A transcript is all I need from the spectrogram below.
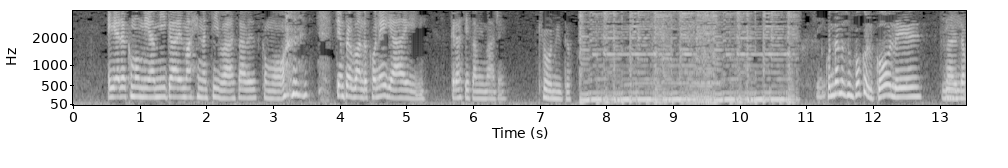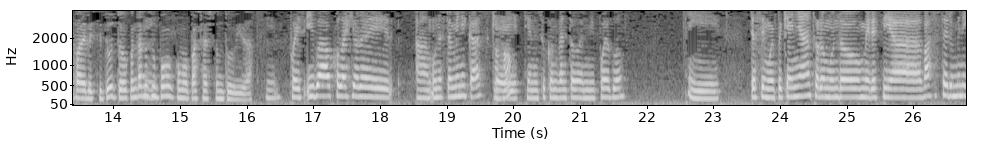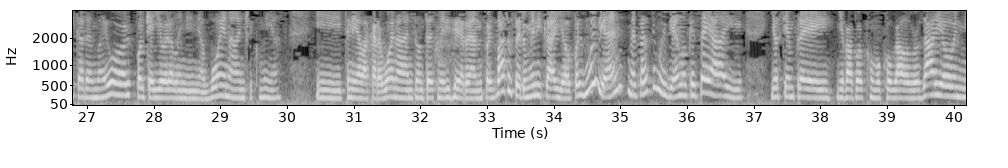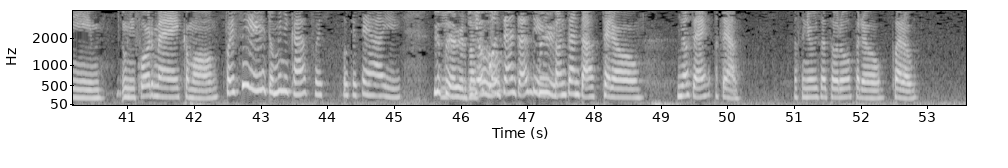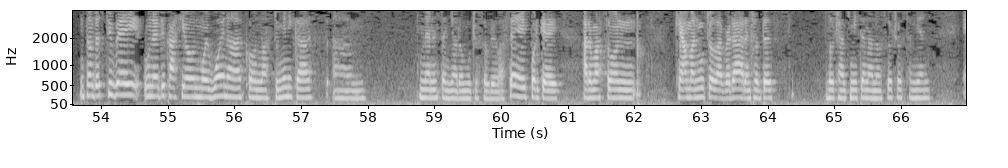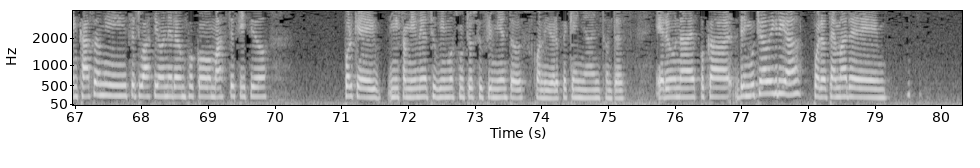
Ella era como mi amiga imaginativa, ¿sabes? Como siempre hablando con ella y gracias a mi madre. Qué bonito. Sí. Cuéntanos un poco el cole, la Sí. etapa del instituto. Cuéntanos Sí. un poco cómo pasa esto en tu vida. Sí, Pues iba al colegio de um, unas dominicas que Ajá. tienen su convento en mi pueblo y desde muy pequeña todo el mundo me decía vas a ser dominica de mayor porque yo era la niña buena entre comillas y tenía la cara buena entonces me dijeron pues vas a ser dominica y yo pues muy bien me parece muy bien lo que sea y yo siempre llevaba como colgado el rosario en mi uniforme como pues sí dominica pues lo que sea y Yo estoy y- abierta y a yo contenta, sí, Sí. contenta, pero no sé, o sea, el Señor usa todo, pero claro. Entonces tuve una educación muy buena con las dominicas, um, me han enseñado mucho sobre la fe, porque además son que aman mucho la verdad, entonces lo transmiten a nosotros también. En casa mi situación era un poco más difícil porque mi familia tuvimos muchos sufrimientos cuando yo era pequeña, entonces era una época de mucha alegría por el tema de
